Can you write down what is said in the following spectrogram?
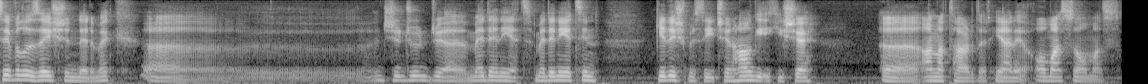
civilization ne demek? Ee, medeniyet. Medeniyetin gelişmesi için hangi iki şey e, anahtardır? Yani olmazsa olmaz.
